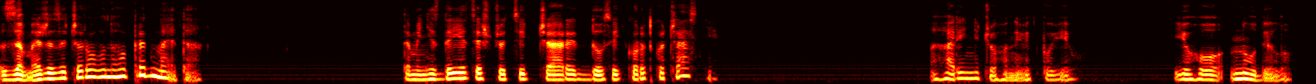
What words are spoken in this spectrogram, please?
за межі зачарованого предмета. Та мені здається, що ці чари досить короткочасні. Гаррі нічого не відповів. Його нудило.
